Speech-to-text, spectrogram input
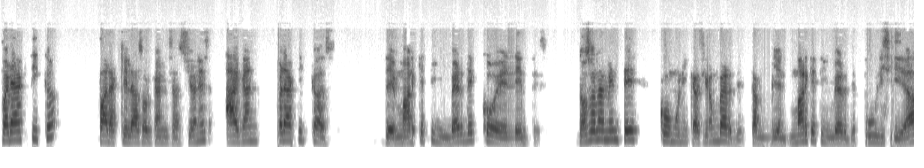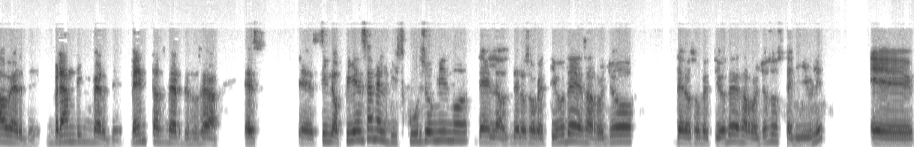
práctica para que las organizaciones hagan prácticas de marketing verde coherentes. No solamente comunicación verde, también marketing verde, publicidad verde, branding verde, ventas verdes. O sea, es, eh, si lo piensan el discurso mismo de los, objetivos de desarrollo, de los objetivos de desarrollo sostenible, eh,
